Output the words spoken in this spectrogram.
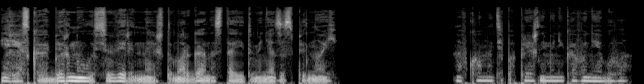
и резко обернулась, уверенная, что Моргана стоит у меня за спиной. Но в комнате по-прежнему никого не было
